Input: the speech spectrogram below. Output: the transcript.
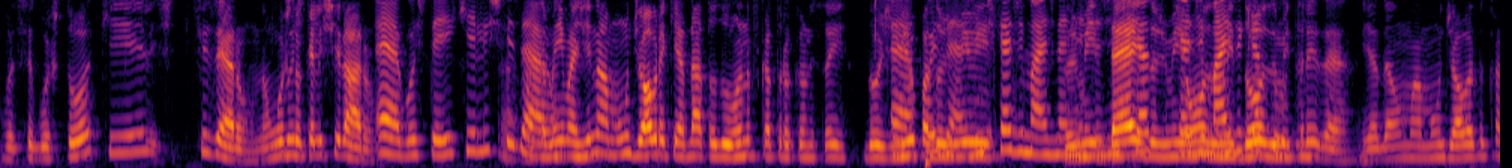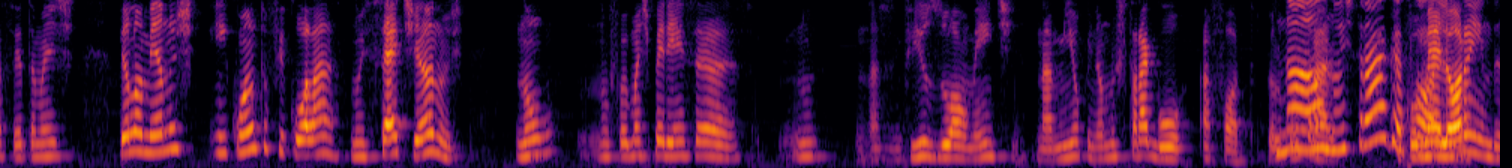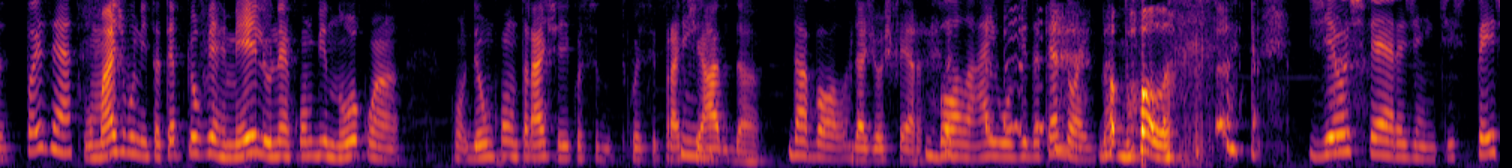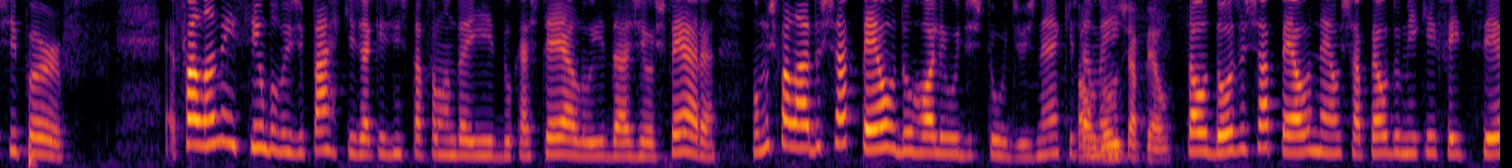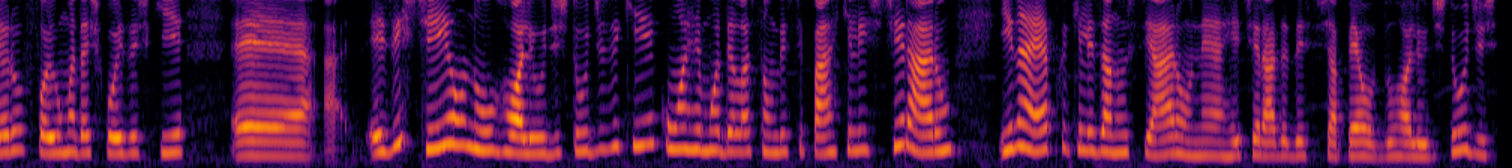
Você gostou que eles fizeram, não gostou Gost- que eles tiraram. É, gostei que eles É, fizeram. também imagina a mão de obra que ia dar todo ano ficar trocando isso aí. 2000 é, pra pois 2000, é, a gente quer demais, né, gente? A 2010, gente quer, 2011, quer demais 2012, e quer tudo. 2013, é. Ia dar uma mão de obra do caceta, mas pelo menos enquanto ficou lá, nos sete anos, não, não foi uma experiência, assim, visualmente, na minha opinião, não estragou a foto. Pelo não, contrário. não estraga a ficou foto. melhor ainda. Pois é. Ficou mais bonito, até porque o vermelho, né, combinou com a... deu um contraste aí com esse, com esse Sim. prateado da, Da bola. da geosfera. Bola. Ai, o ouvido até dói. Da bola. Geosfera, gente. Spaceship Earth. É, Falando em símbolos de parque, já que a gente está falando aí do castelo e da geosfera, vamos falar do chapéu do Hollywood Studios, né? Que Saudoso também chapéu. saudoso chapéu, né? O chapéu do Mickey feiticeiro foi uma das coisas que é, existiam no Hollywood Studios e que com a remodelação desse parque eles tiraram. E na época que eles anunciaram né, a retirada desse chapéu do Hollywood Studios,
